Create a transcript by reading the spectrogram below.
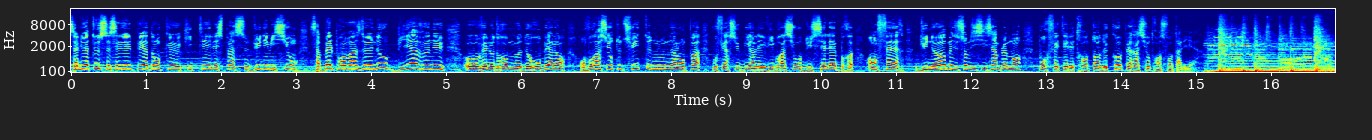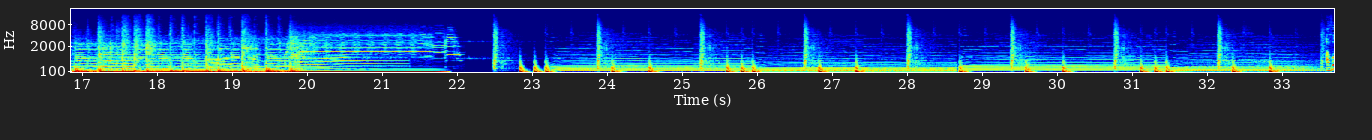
Salut à tous, CDLP a donc euh, quitté l'espace d'une émission, sa belle province de Hainaut. Bienvenue au Vélodrome de Roubaix. Alors, on vous rassure tout de suite, nous n'allons pas vous faire subir les vibrations du célèbre enfer du Nord, mais nous sommes ici simplement pour fêter les 30 ans de coopération transfrontalière.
